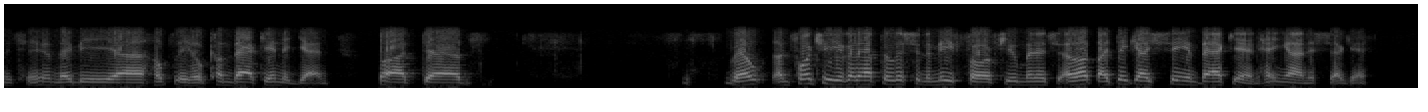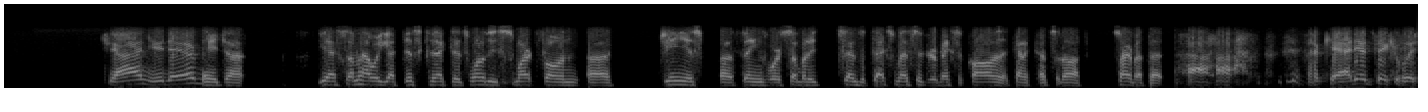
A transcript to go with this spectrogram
Let's see, maybe uh, hopefully he'll come back in again. But uh, well, unfortunately, you're going to have to listen to me for a few minutes. Oh, I think I see him back in. Hang on a second. John, you there? Hey, John. Yeah, somehow we got disconnected. It's one of these smartphone uh, genius uh, things where somebody sends a text message or makes a call and it kind of cuts it off. Sorry about that. okay, I didn't think it was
